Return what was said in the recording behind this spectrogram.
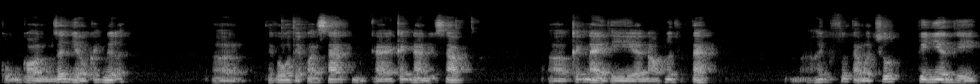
cũng còn rất nhiều cách nữa. Ờ, thì thầy cô có thể quan sát cái cách làm như sau. Ờ, cách này thì nó hơi phức tạp, hơi phức tạp một chút. Tuy nhiên thì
